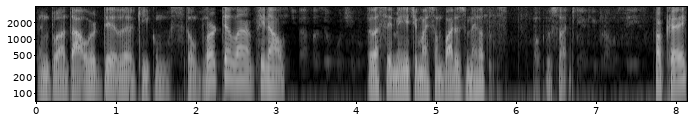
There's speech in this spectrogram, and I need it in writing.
a plantar hortelã aqui, como vocês estão vendo. Hortelã, final. Pela semente, mas são vários métodos. Vou saquinho aqui vocês. Ok.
